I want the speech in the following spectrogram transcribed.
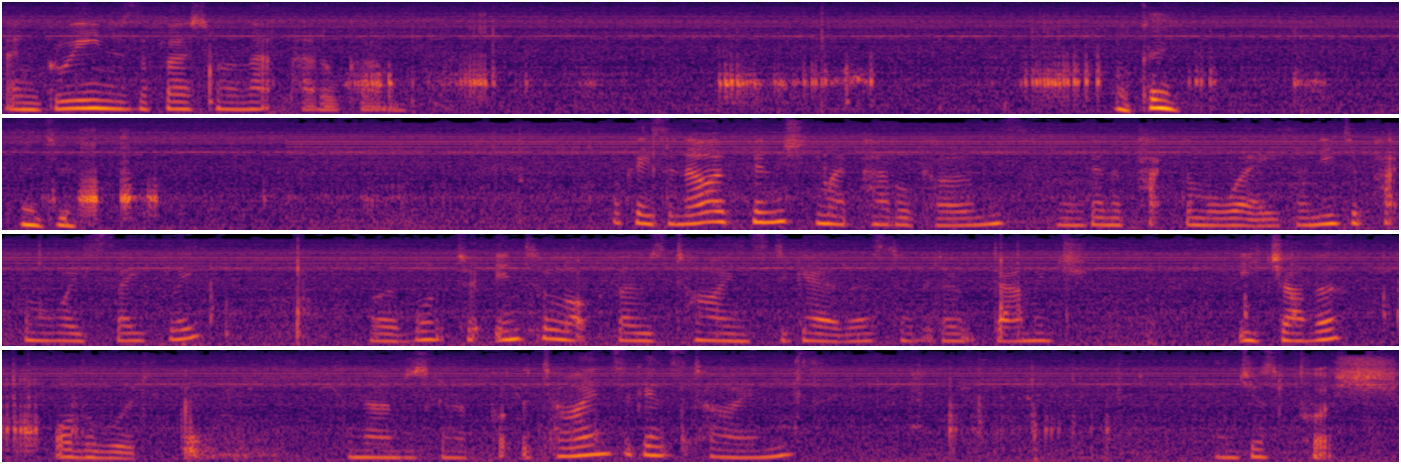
and green as the first one on that paddle comb. Okay. Thank you. Okay, so now I've finished my paddle combs. I'm going to pack them away. So I need to pack them away safely. So I want to interlock those tines together so they don't damage each other or the wood. So now I'm just going to put the tines against tines and just push.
